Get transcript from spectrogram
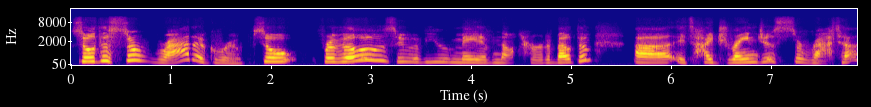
So the Serrata group. So for those who of you may have not heard about them, uh, it's Hydrangea serrata,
